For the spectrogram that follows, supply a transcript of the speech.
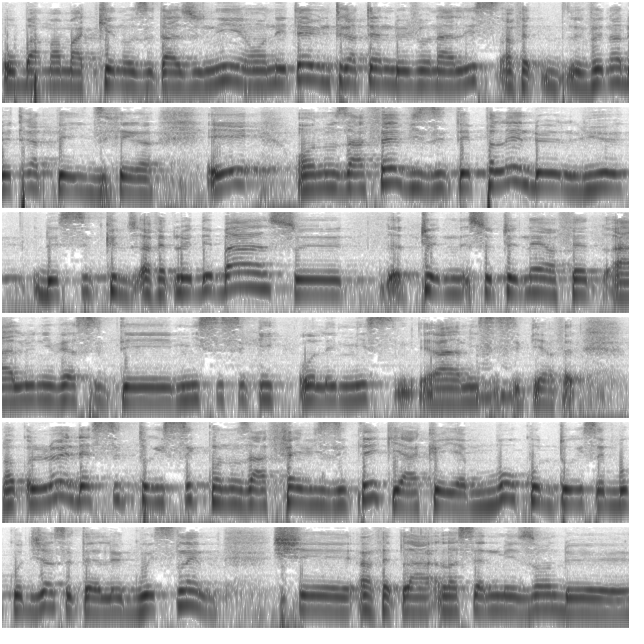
Obama-McCain aux États-Unis. On était une trentaine de journalistes, en fait, venant de 30 pays différents. Et on nous a fait visiter plein de lieux, de sites culturels. En fait, le débat se tenait, se tenait en fait à l'université Mississippi, au Miss à Mississippi en fait. Donc l'un des sites touristiques qu'on nous a fait visiter, qui accueillait beaucoup de touristes et beaucoup de gens, c'était le Graceland, chez en fait l'ancienne maison de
